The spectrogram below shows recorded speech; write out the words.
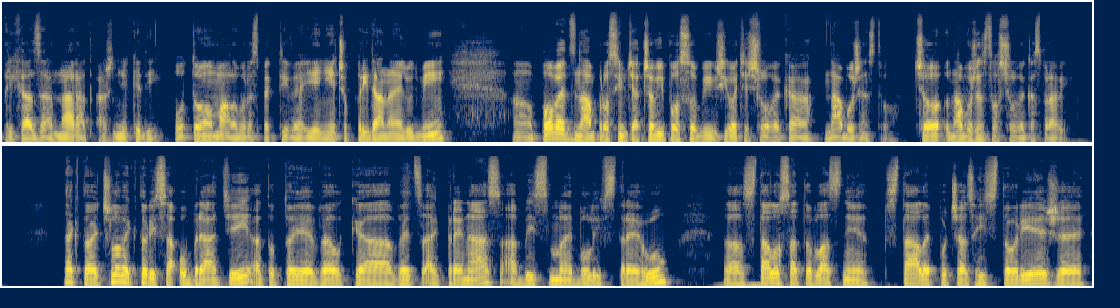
prichádza nárad až niekedy potom, alebo respektíve je niečo pridané ľuďmi. Povedz nám, prosím ťa, čo vypôsobí v živote človeka náboženstvo? Čo náboženstvo z človeka spraví? Takto aj človek, ktorý sa obráti, a toto je veľká vec aj pre nás, aby sme boli v strehu, Stalo sa to vlastne stále počas histórie, že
